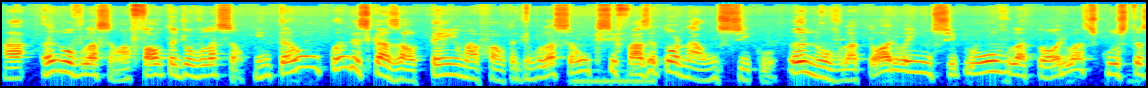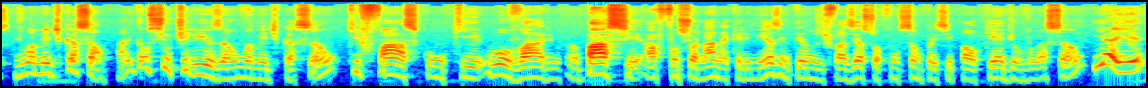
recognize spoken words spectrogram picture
a anovulação, a falta de ovulação. Então, quando esse casal tem uma falta de ovulação, o que se faz é tornar um ciclo anovulatório em um ciclo ovulatório às custas de uma medicação. Tá? Então, se utiliza uma medicação que faz com que o ovário ah, passe a funcionar naquele mês, em termos de fazer a sua função principal, que é de ovulação, e aí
